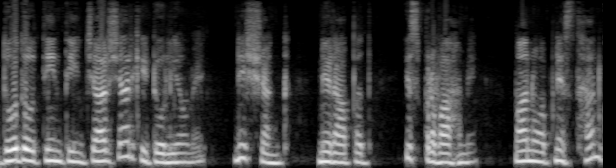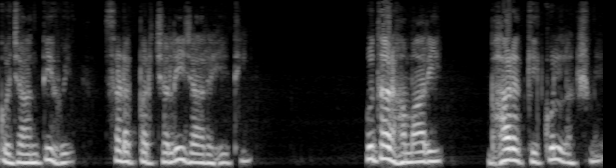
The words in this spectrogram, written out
दो दो तीन तीन चार चार की टोलियों में निशंक, निरापद, इस प्रवाह में मानो अपने स्थान को जानती हुई सड़क पर चली जा रही थी। उधर हमारी भारत की कुल लक्ष्मी,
